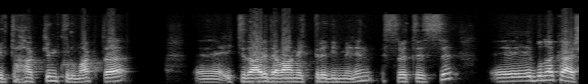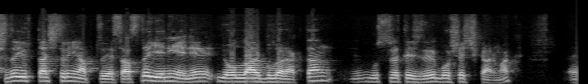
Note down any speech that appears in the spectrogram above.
bir tahakküm kurmak da e, iktidarı devam ettirebilmenin stratejisi. E, buna karşı da yurttaşların yaptığı esasında yeni yeni yollar bularaktan bu stratejileri boşa çıkarmak e,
